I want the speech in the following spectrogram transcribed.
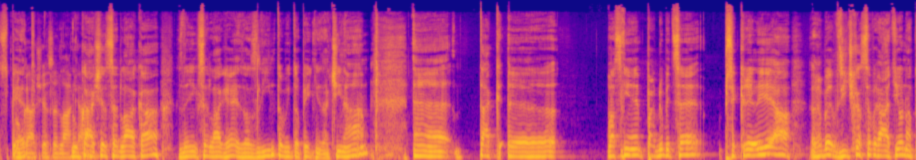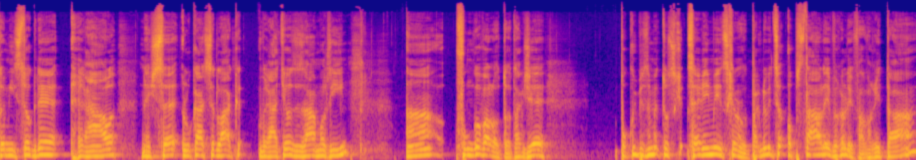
zpět. Lukáše Sedláka. Lukáše Sedláka, Zdeněk Sedlák je za Zlín, to mi to pěkně začíná. E, tak e, vlastně Pardubice překryli a Robert Říčka se vrátil na to místo, kde hrál, než se Lukáš Sedlák vrátil ze zámoří a fungovalo to. Takže pokud bychom to sérii měli schrnout, Pardubice obstály v roli favorita,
